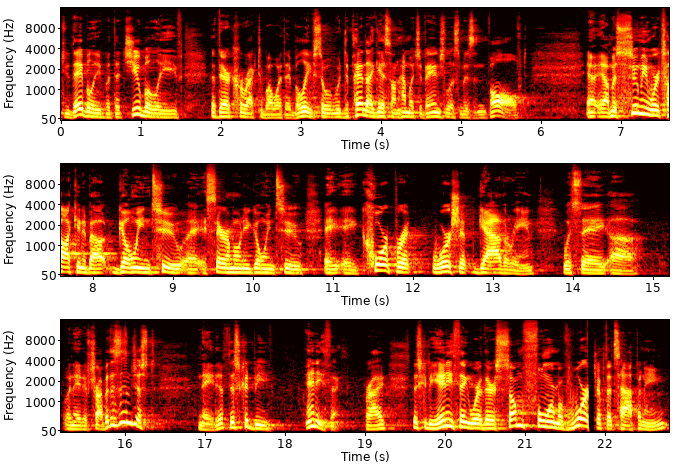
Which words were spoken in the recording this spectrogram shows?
do they believe, but that you believe that they're correct about what they believe. So it would depend, I guess, on how much evangelism is involved. Uh, I'm assuming we're talking about going to a ceremony, going to a, a corporate worship gathering with, say, uh, a native tribe. But this isn't just native, this could be anything, right? This could be anything where there's some form of worship that's happening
